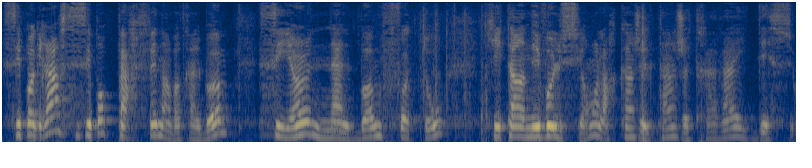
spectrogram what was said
C'est pas grave si c'est pas parfait dans votre album. C'est un album photo qui est en évolution. Alors, quand j'ai le temps, je travaille dessus.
